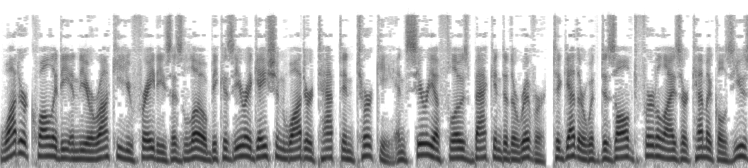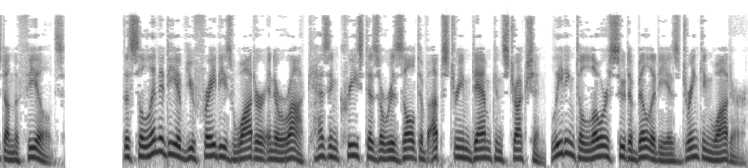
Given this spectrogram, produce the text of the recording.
Water quality in the Iraqi Euphrates is low because irrigation water tapped in Turkey and Syria flows back into the river, together with dissolved fertilizer chemicals used on the fields. The salinity of Euphrates water in Iraq has increased as a result of upstream dam construction, leading to lower suitability as drinking water.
